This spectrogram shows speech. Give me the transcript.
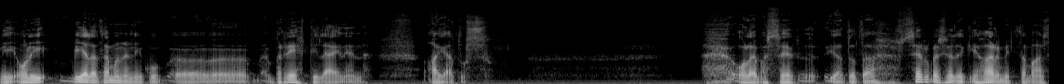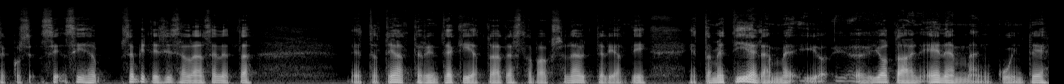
niin oli vielä tämmöinen niin kuin, ö, brehtiläinen ajatus olemassa. Ja, ja tota, se rupesi jotenkin harmittamaan se, kun se, siihen, se piti sisällään sen, että, että teatterin tekijät tai tässä tapauksessa näyttelijät, niin että me tiedämme jo, jotain enemmän kuin te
